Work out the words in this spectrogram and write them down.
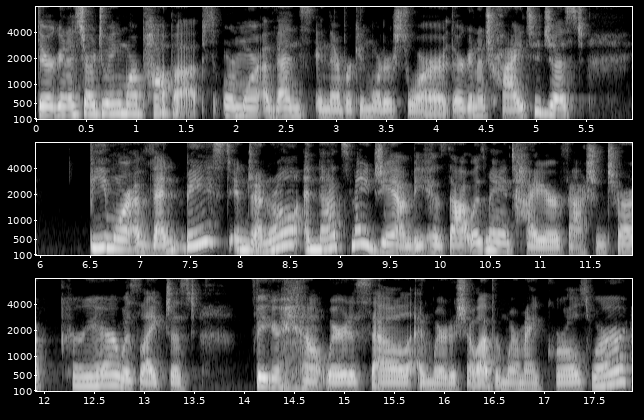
they're going to start doing more pop ups or more events in their brick and mortar store. They're going to try to just be more event based in general. And that's my jam because that was my entire fashion truck career was like just figuring out where to sell and where to show up and where my girls were.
